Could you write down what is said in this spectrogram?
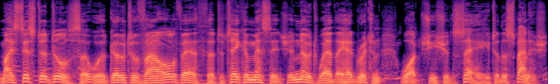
My sister Dulce would go to Valverde to take a message and note where they had written what she should say to the Spanish.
